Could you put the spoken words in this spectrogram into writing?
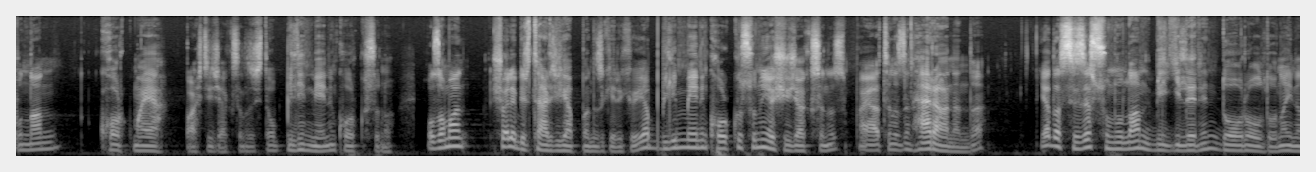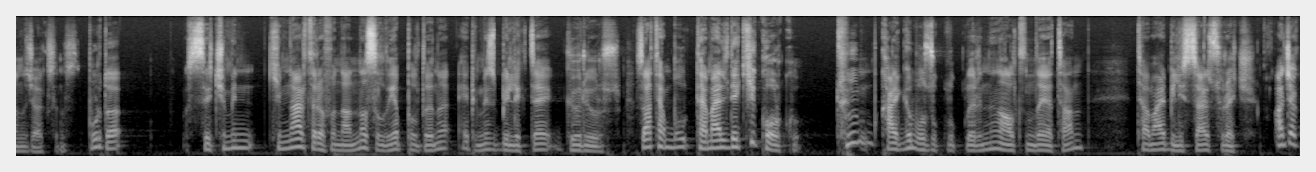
bundan korkmaya başlayacaksınız. İşte o bilinmeyenin korkusunu. O zaman şöyle bir tercih yapmanız gerekiyor. Ya bilinmeyenin korkusunu yaşayacaksınız hayatınızın her anında ya da size sunulan bilgilerin doğru olduğuna inanacaksınız. Burada seçimin kimler tarafından nasıl yapıldığını hepimiz birlikte görüyoruz. Zaten bu temeldeki korku tüm kaygı bozukluklarının altında yatan temel bilişsel süreç. Ancak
